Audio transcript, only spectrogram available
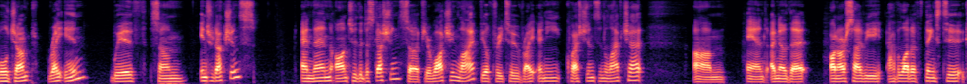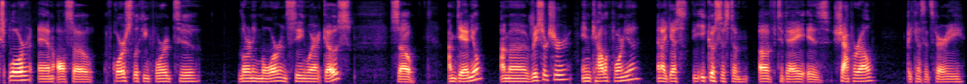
We'll jump right in with some introductions and then on to the discussion. So if you're watching live, feel free to write any questions in the live chat. Um, and I know that on our side, we have a lot of things to explore and also, of course, looking forward to learning more and seeing where it goes. So I'm Daniel. I'm a researcher in California. And I guess the ecosystem of today is chaparral because it's very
